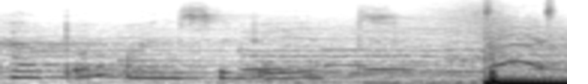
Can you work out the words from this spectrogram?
A couple once a bit.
